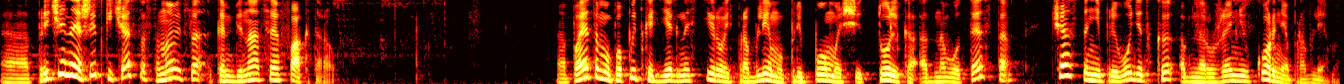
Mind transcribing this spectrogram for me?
Э, причиной ошибки часто становится комбинация факторов. Э, поэтому попытка диагностировать проблему при помощи только одного теста часто не приводит к обнаружению корня проблемы.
